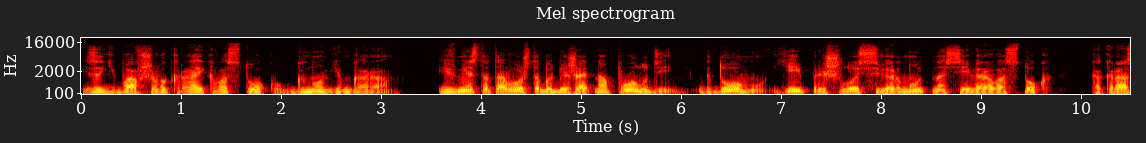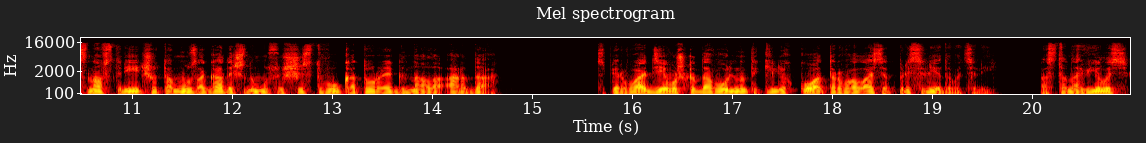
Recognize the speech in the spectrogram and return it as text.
и загибавшего край к востоку, к гномьим горам и вместо того, чтобы бежать на полудень, к дому, ей пришлось свернуть на северо-восток, как раз навстречу тому загадочному существу, которое гнала Орда. Сперва девушка довольно-таки легко оторвалась от преследователей. Остановилась,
